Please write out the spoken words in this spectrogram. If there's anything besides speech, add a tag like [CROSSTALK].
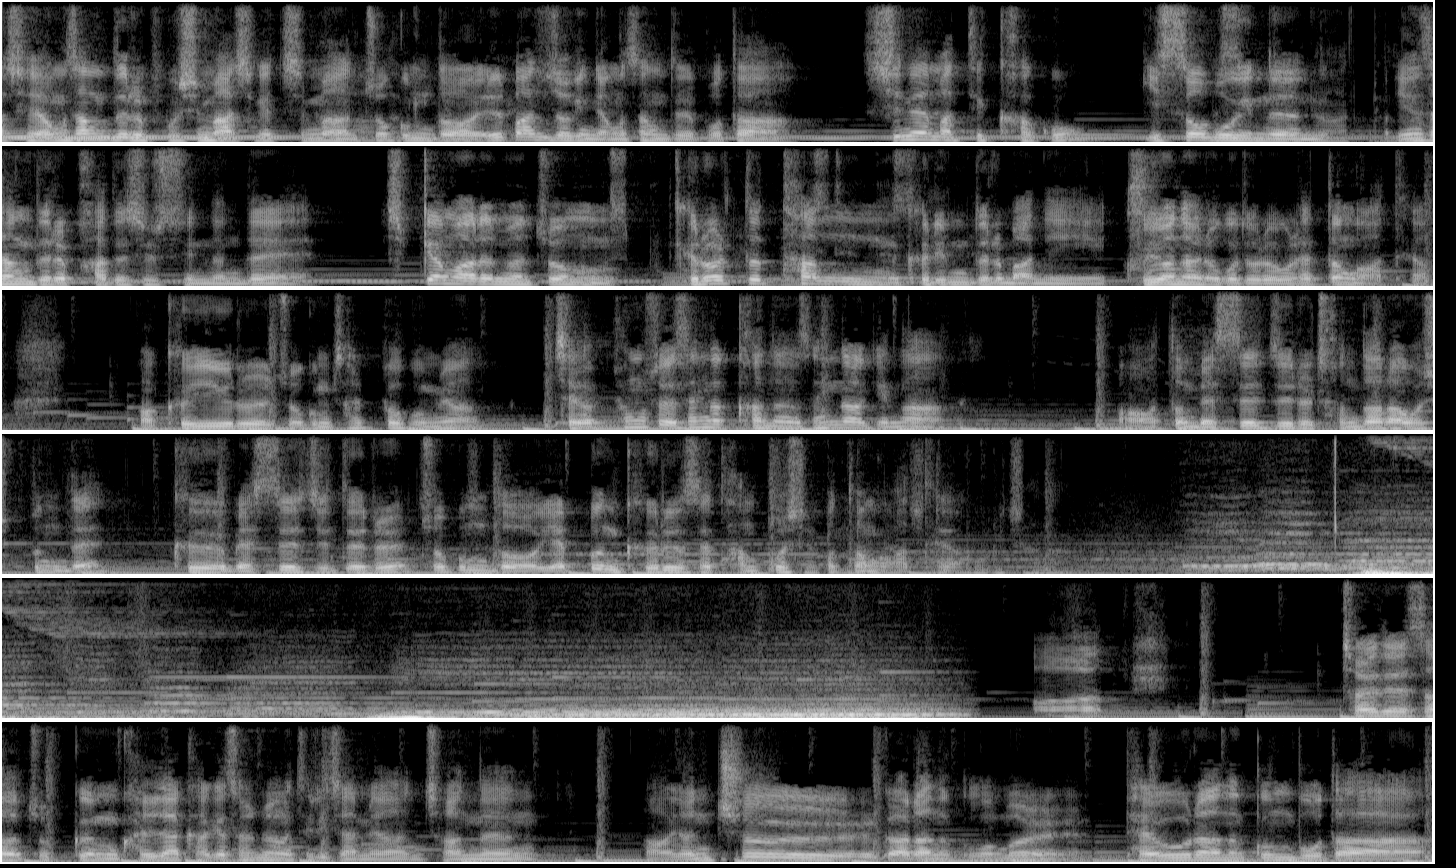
제 영상들을 보시면 아시겠지만 조금 더 일반적인 영상들보다 시네마틱하고 있어 보이는 인상들을 받으실 수 있는데 쉽게 말하면 좀 그럴듯한 그림들을 많이 구현하려고 노력을 했던 것 같아요. 어, 그 이유를 조금 살펴보면 제가 평소에 생각하는 생각이나 어, 떤 메시지를 전달하고 싶은데 그 메시지들을 조금 더 예쁜 그릇에 담고 싶었던 것 같아요. 저에 대해서 조금 간략하게 설명을 드리자면 저는 어, 연출가라는 꿈을 배우라는 꿈보다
